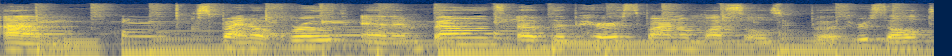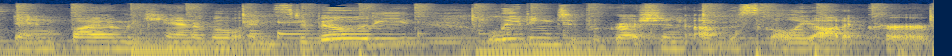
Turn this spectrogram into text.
Um, spinal growth and imbalance of the paraspinal muscles both result in biomechanical instability, leading to progression of the scoliotic curve.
